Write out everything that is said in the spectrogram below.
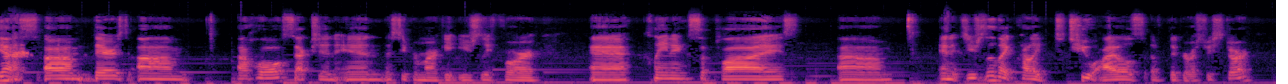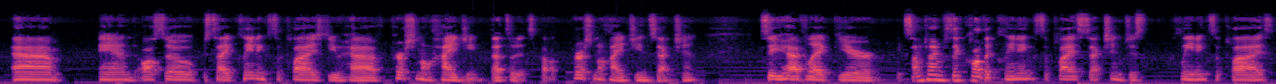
Yes, um, there's um, a whole section in the supermarket usually for uh, cleaning supplies, um, and it's usually like probably two aisles of the grocery store. Um, and also, beside cleaning supplies, you have personal hygiene. That's what it's called, personal hygiene section. So you have like your, sometimes they call the cleaning supplies section just cleaning supplies.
